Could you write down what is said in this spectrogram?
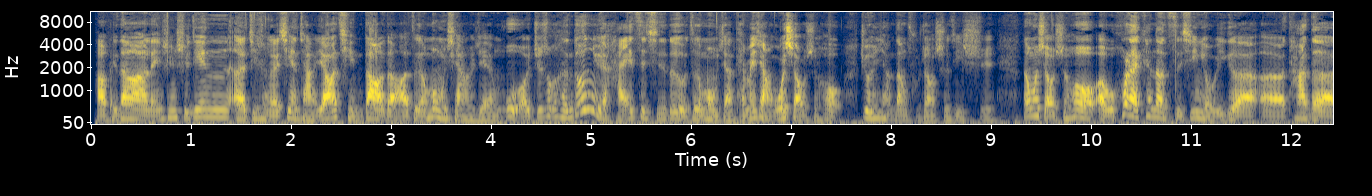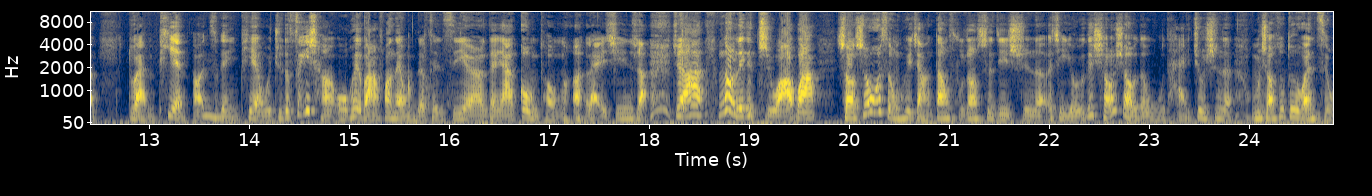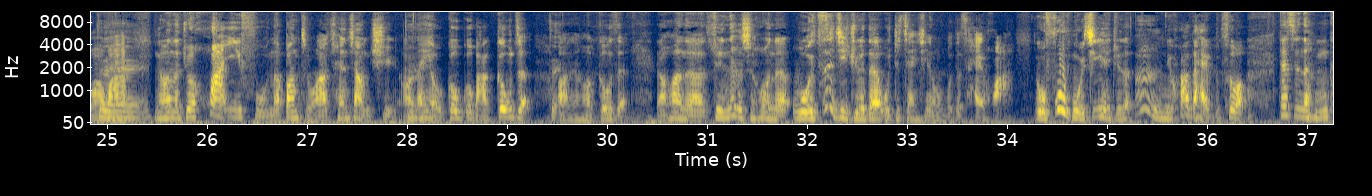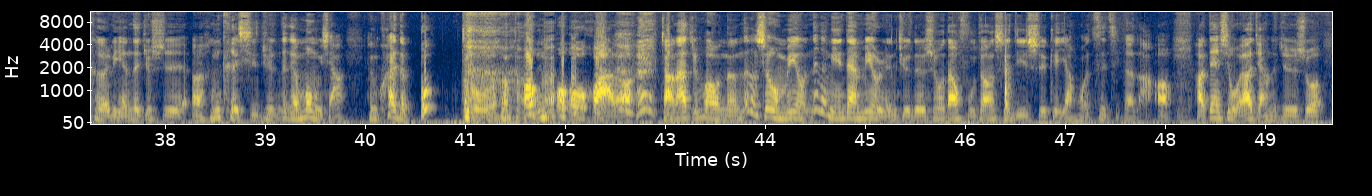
好，回到人生时间，呃，继续和现场邀请到的啊，这个梦想人物，哦，就是很多女孩子其实都有这个梦想。坦白讲，我小时候就很想当服装设计师。那我小时候，呃，我后来看到子欣有一个呃，她的短片啊，这个影片，我觉得非常，我会把它放在我们的粉丝页，让大家共同啊来欣赏。就啊弄了一个纸娃娃。小时候为什么会讲当服装设计师呢？而且有一个小小的舞台，就是呢，我们小时候都会玩纸娃娃，然后呢就画衣服呢，帮纸娃娃穿上去啊，那有勾勾把它勾着啊，然后钩子。然后呢，所以那个时候呢，我自己觉得我就展现了我的才华。我父母亲也觉得，嗯，你画的还不错。但是呢，很可怜的就是，呃，很可惜，就是那个梦想很快的嘣就泡沫化了。长大之后呢，那个时候没有那个年代没有人觉得说当服装设计师可以养活自己的啦。哦，好，但是我要讲的就是说。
